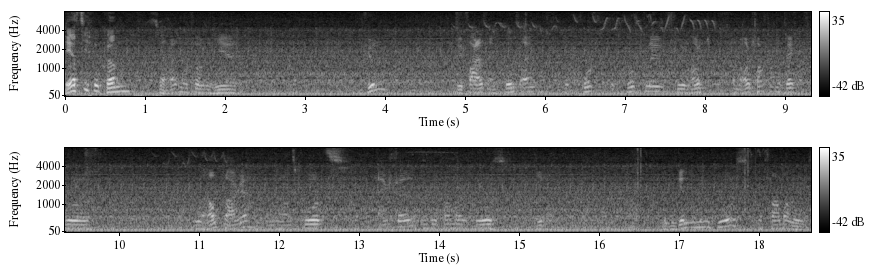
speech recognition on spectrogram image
Herzlich willkommen zur weiteren Folge hier für. Wir fahren jetzt einen Kurs ein, das Kurs, das Kursplay für heute von heute weg zur, zur Hauptlage. Wir werden uns kurz einstellen und wir fahren mal den Kurs hier an. Wir beginnen mit dem Kurs und fahren mal los.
